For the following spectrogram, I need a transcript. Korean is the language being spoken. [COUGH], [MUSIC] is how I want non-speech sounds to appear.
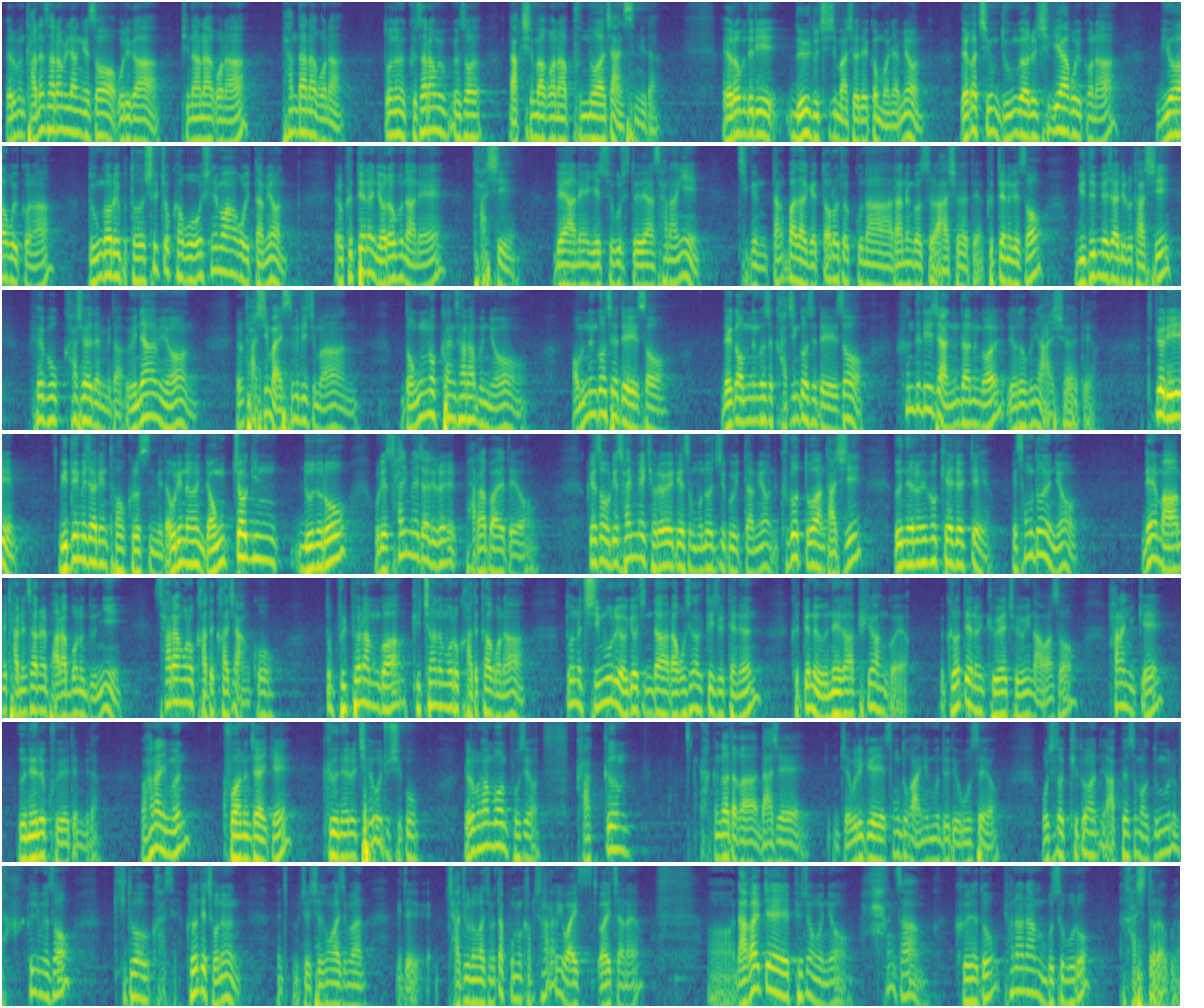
여러분 다른 사람을 향해서 우리가 비난하거나 판단하거나 또는 그 사람을 보면서 낙심하거나 분노하지 않습니다. 여러분들이 늘 놓치지 마셔야 될 건 뭐냐면 내가 지금 누군가를 시기하고 있거나 미워하고 있거나 누군가로부터 실족하고 실망하고 있다면 여러분 그때는 여러분 안에 다시 내 안에 예수 그리스도에 대한 사랑이 지금 땅바닥에 떨어졌구나라는 것을 아셔야 돼요. 그때는 그래서 믿음의 자리로 다시 회복하셔야 됩니다. 왜냐하면 여러분 다시 말씀드리지만 넉넉한 사람은요 없는 것에 대해서 내가 없는 것을 가진 것에 대해서 흔들리지 않는다는 걸 여러분이 아셔야 돼요. 특별히 믿음의 자리는 더 그렇습니다. 우리는 영적인 눈으로 우리의 삶의 자리를 바라봐야 돼요. 그래서 우리 삶의 결여에 대해서 무너지고 있다면 그것 또한 다시 은혜를 회복해야 될 때예요. 성도는요, 내 마음에 다른 사람을 바라보는 눈이 사랑으로 가득하지 않고 또 불편함과 귀찮음으로 가득하거나 또는 짐으로 여겨진다라고 생각되실 때는 그때는 은혜가 필요한 거예요. 그런 때는 교회 조용히 나와서 하나님께 은혜를 구해야 됩니다. 하나님은 구하는 자에게 그 은혜를 채워주시고 여러분 한번 보세요. 가끔 가끔 가다가 낮에 이제 우리 교회 성도가 아닌 분들이 오세요. 오셔서 기도하는데 앞에서 막 눈물을 막 흘리면서 기도하고 가세요. 그런데 저는 죄송하지만 이제 자주 그런 거지만 딱 보면 갑자기 사람이 와, 있, 와 있잖아요. 어, 나갈 때 표정은요 항상 그래도 편안한 모습으로 가시더라고요.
